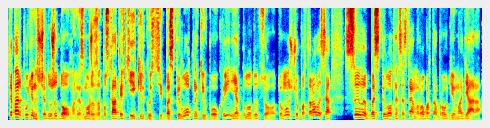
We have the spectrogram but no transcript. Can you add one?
Тепер Путін ще дуже довго не зможе запускати в тій кількості безпілотників по Україні, як було до цього, тому що постаралися сили безпілотних систем Роберта Броуді Мадяра.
